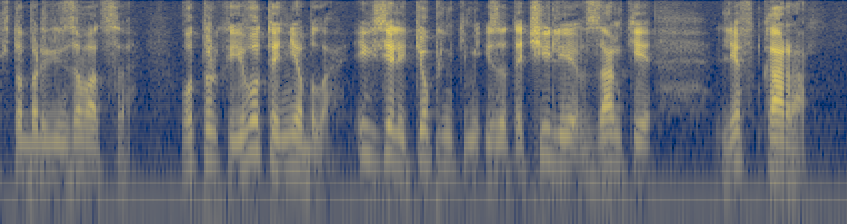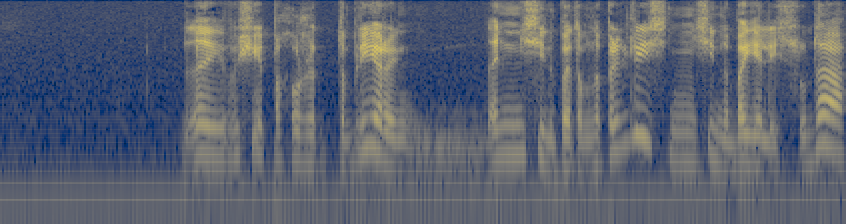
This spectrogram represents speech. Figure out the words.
чтобы организоваться. Вот только его-то не было. Их взяли тепленькими и заточили в замке Левкара. Да и вообще, похоже, тамплиеры, они не сильно поэтому напряглись, не сильно боялись суда.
